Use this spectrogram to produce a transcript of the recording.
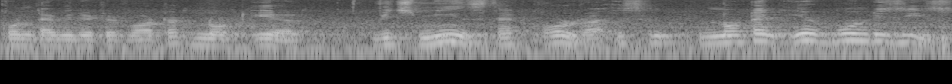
contaminated water not air which means that cholera is not an airborne disease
